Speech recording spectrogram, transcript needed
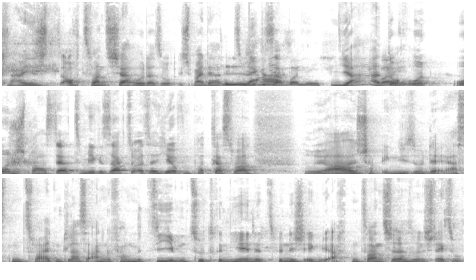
klar, ist auch 20 Jahre oder so. Ich meine, der hat zu mir gesagt. Aber nicht. Ja, doch, ohne, ohne Spaß. Der hat zu mir gesagt, so als er hier auf dem Podcast war, so ja, ich habe irgendwie so in der ersten, zweiten Klasse angefangen mit sieben zu trainieren, jetzt bin ich irgendwie 28 oder so und ich denke so,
